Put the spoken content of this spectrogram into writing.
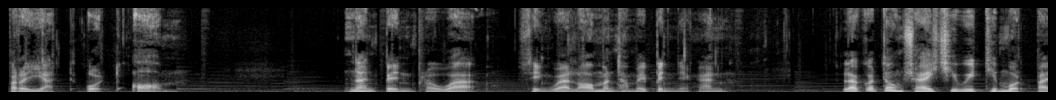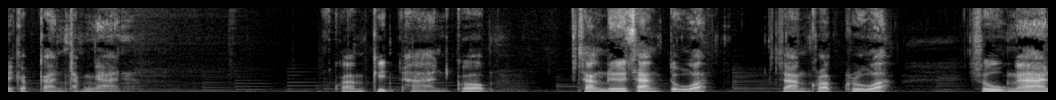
ประหยัดอดออม นั่นเป็นเพราะว่าสิ่งแวดล้อมมันทำให้เป็นอย่างนั้น แล้วก็ต้องใช้ชีวิตที่หมดไปกับการทำงาน ความคิดอ่านก็สร้างเนื้อสร้างตัว สร้างครอบครัว สู้งาน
